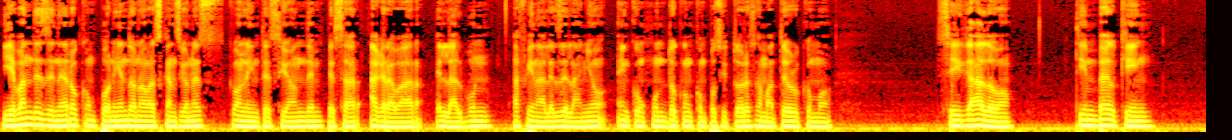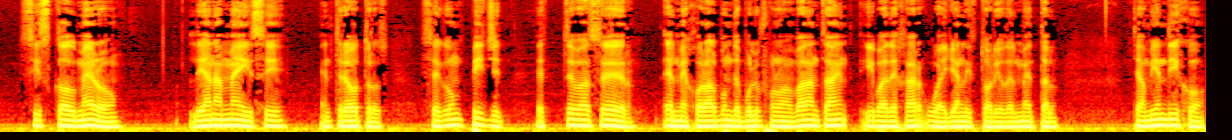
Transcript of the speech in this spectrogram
Llevan desde enero componiendo nuevas canciones con la intención de empezar a grabar el álbum a finales del año en conjunto con compositores amateur como Gallo, Tim Belkin, Cisco Mero, Liana Macy, entre otros. Según Pidgeot, este va a ser el mejor álbum de Bullet for Valentine y va a dejar huella en la historia del metal. También dijo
